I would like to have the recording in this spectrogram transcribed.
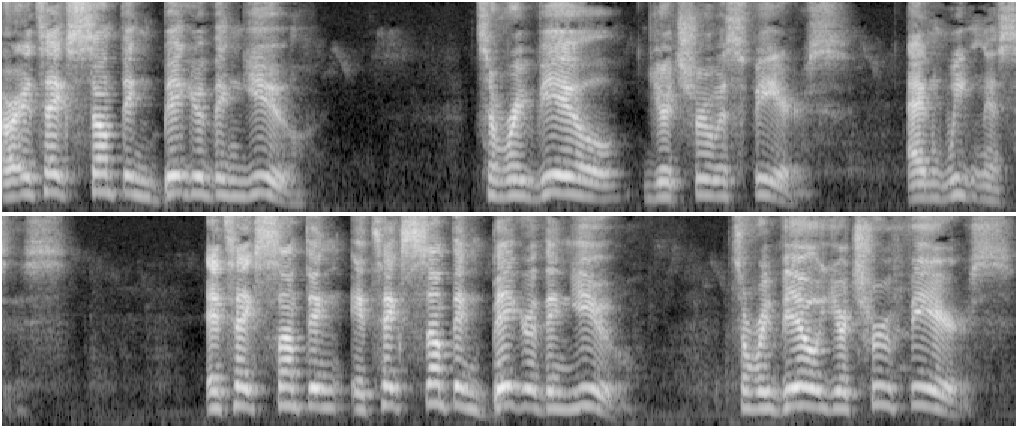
or it takes something bigger than you to reveal your truest fears and weaknesses. It takes something it takes something bigger than you to reveal your true fears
